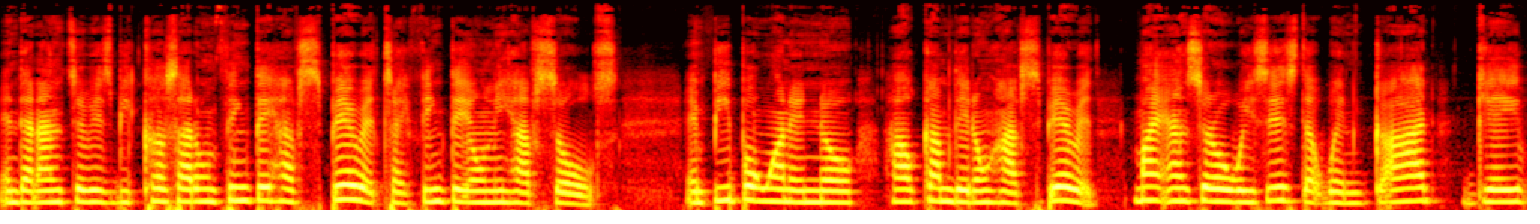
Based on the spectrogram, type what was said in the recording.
And that answer is because I don't think they have spirits. I think they only have souls. And people want to know how come they don't have spirits. My answer always is that when God gave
